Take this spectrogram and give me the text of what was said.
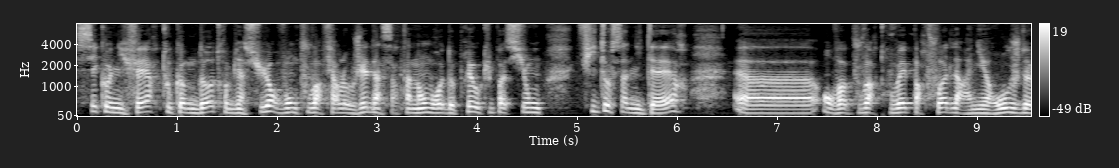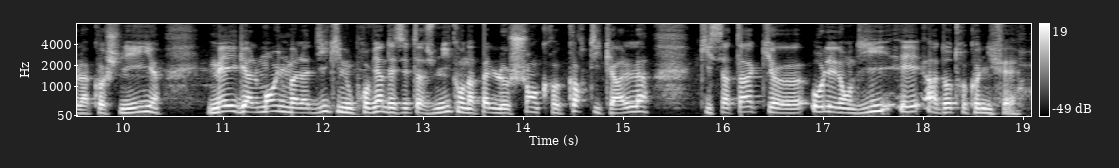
Ces conifères, tout comme d'autres bien sûr, vont pouvoir faire l'objet d'un certain nombre de préoccupations phytosanitaires. Euh, on va pouvoir trouver parfois de l'araignée rouge, de la cochenille, mais également une maladie qui nous provient des États-Unis qu'on appelle le chancre cortical, qui s'attaque euh, aux lélandis et à d'autres conifères.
